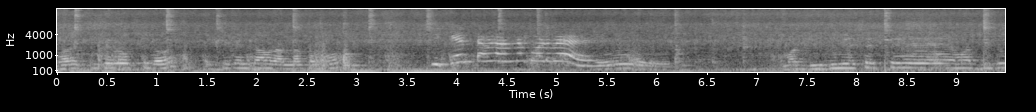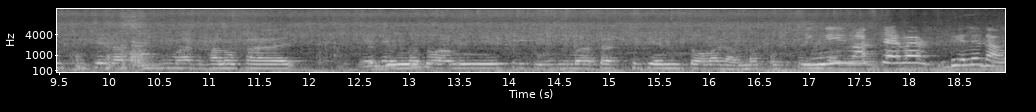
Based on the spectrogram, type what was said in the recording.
ঘরে চিকেনও ছিল চিকেনটাও রান্না করব। চিকেনটাও রান্না করবে? হুম। আমার দিদু এসেছে আমার দিদু চিকেন আর চিংড়ি মাছ ভালো খায়। এর জন্য তো আমি একটু চিংড়ি মাছ আর চিকেন তো আমার রান্না করতেই চিংড়ি মাছটা এবার ঢেলে দাও।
